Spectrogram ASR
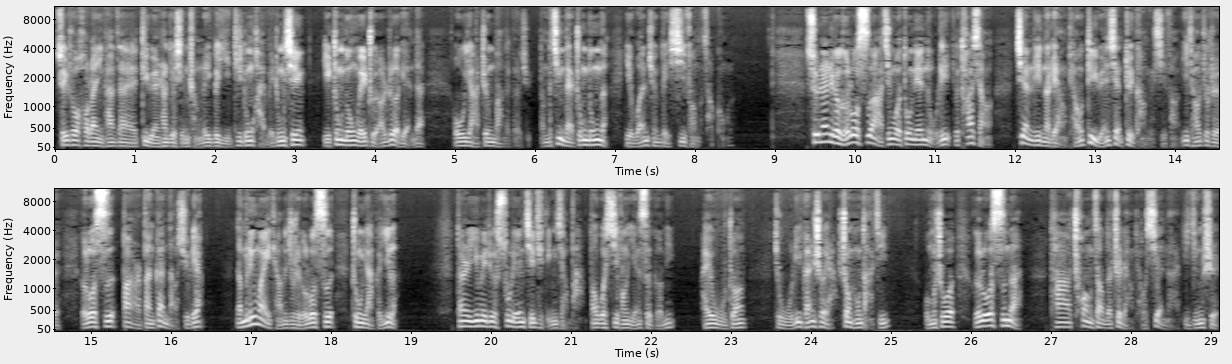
所以说后来你看，在地缘上就形成了一个以地中海为中心、以中东为主要热点的欧亚争霸的格局。那么近代中东呢，也完全被西方的操控了。虽然这个俄罗斯啊，经过多年努力，就他想建立呢两条地缘线对抗着西方，一条就是俄罗斯巴尔干半岛叙利亚，那么另外一条呢就是俄罗斯中亚和伊朗。但是因为这个苏联解体的影响吧，包括西方颜色革命，还有武装。就武力干涉呀，双重打击。我们说俄罗斯呢，它创造的这两条线呢，已经是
